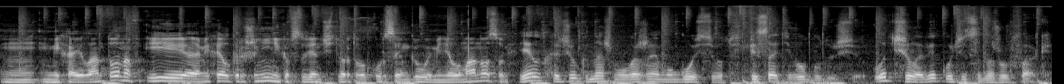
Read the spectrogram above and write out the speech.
Михаил Антонов и э, Михаил Крашенинников, студент четвертого курса МГУ имени Ломоносова. Я вот хочу к нашему уважаемому гостю вот вписать его будущее. Вот человек учится на журфаке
